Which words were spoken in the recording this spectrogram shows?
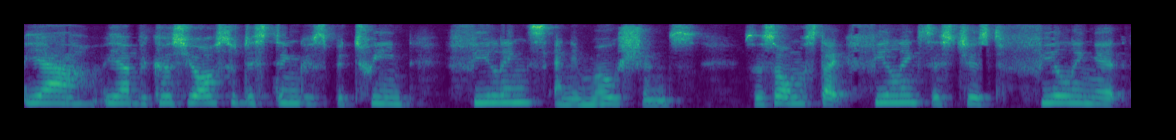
Yeah, yeah, because you also distinguish between feelings and emotions. So it's almost like feelings is just feeling it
